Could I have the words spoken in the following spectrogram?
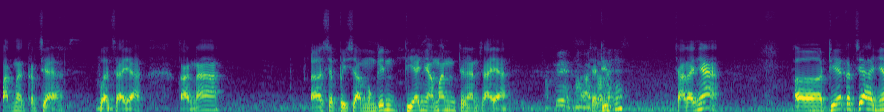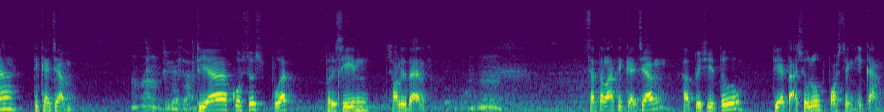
partner kerja buat saya. Karena eh, sebisa mungkin dia nyaman dengan saya. Oke, ah, Jadi caranya? caranya eh, dia kerja hanya tiga jam. Tiga jam. Dia khusus buat bersihin soliter. Mm-mm. Setelah tiga jam, habis itu dia tak suruh posting ikan.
